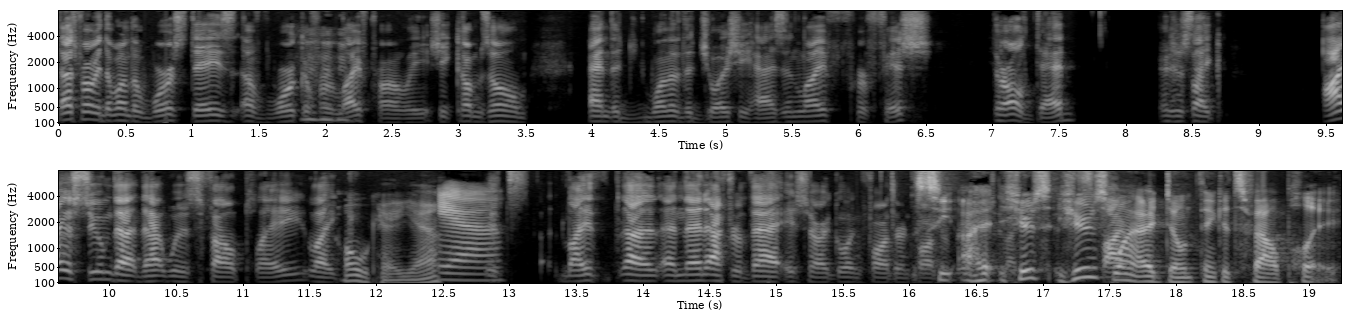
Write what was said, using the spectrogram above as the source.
That's probably the, one of the worst days of work of her life. Probably she comes home, and the one of the joy she has in life, her fish, they're all dead, and just like I assume that that was foul play. Like okay yeah Yeah. it's like, uh, and then after that, it started going farther and farther. See, I, to, like, here's here's spiral. why I don't think it's foul play.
